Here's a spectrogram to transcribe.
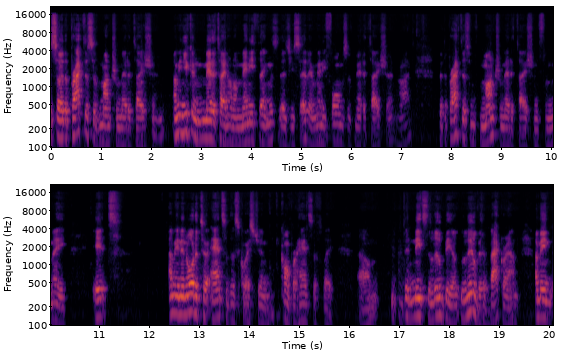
so the practice of mantra meditation. I mean, you can meditate on many things, as you said. There are many forms of meditation, right? But the practice of mantra meditation for me, it, I mean, in order to answer this question comprehensively, um, there needs a little bit, a little bit of background. I mean,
